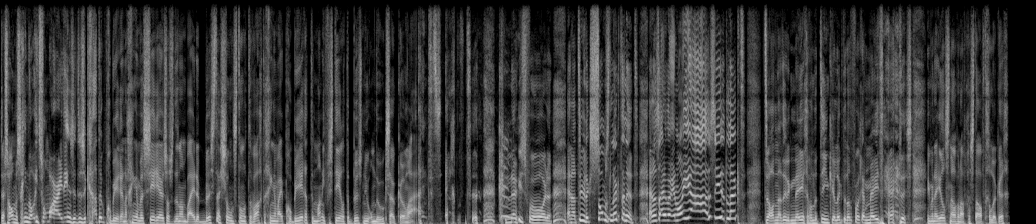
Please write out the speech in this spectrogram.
er zal misschien wel iets van waarheid in zitten, dus ik ga het ook proberen. En dan gingen we serieus, als we dan bij de busstation stonden te wachten, gingen wij proberen te manifesteren dat de bus nu om de hoek zou komen. Het is echt kneus voor woorden. En natuurlijk, soms lukte het. En dan zeiden we helemaal, ja, zie het lukt. Terwijl natuurlijk 9 van de 10 keer lukte dat voor geen meter. Dus ik ben er heel snel vanaf gestapt, gelukkig.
